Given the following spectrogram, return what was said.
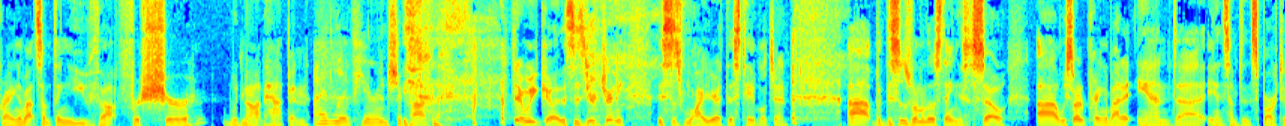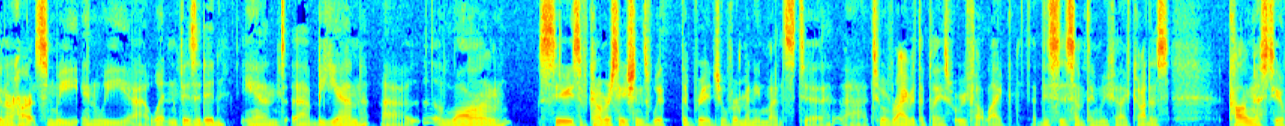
praying about something you thought for sure would not happen. I live here in Chicago. there we go. This is your journey. this is why you're at this table, Jen. Uh, but this was one of those things. So uh, we started praying about it, and uh, and something sparked in our hearts, and we and we uh, went and visited and uh, began uh, a long series of conversations with the bridge over many months to to arrive at the place where we felt like this is something we feel like God has calling us to.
